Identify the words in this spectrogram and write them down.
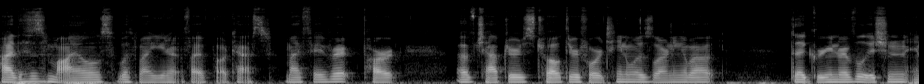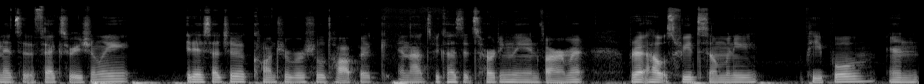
Hi, this is Miles with my Unit 5 podcast. My favorite part of chapters 12 through 14 was learning about the Green Revolution and its effects regionally. It is such a controversial topic, and that's because it's hurting the environment, but it helps feed so many people. And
